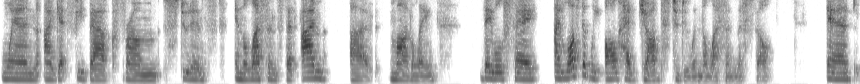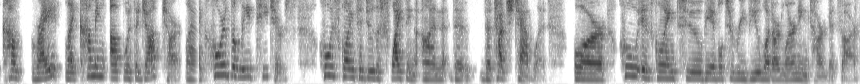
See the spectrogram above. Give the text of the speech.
when I get feedback from students in the lessons that I'm uh, modeling, they will say, I love that we all had jobs to do in the lesson, Miss Phyl. And come right, like coming up with a job chart, like who are the lead teachers? Who is going to do the swiping on the, the touch tablet? Or who is going to be able to review what our learning targets are?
